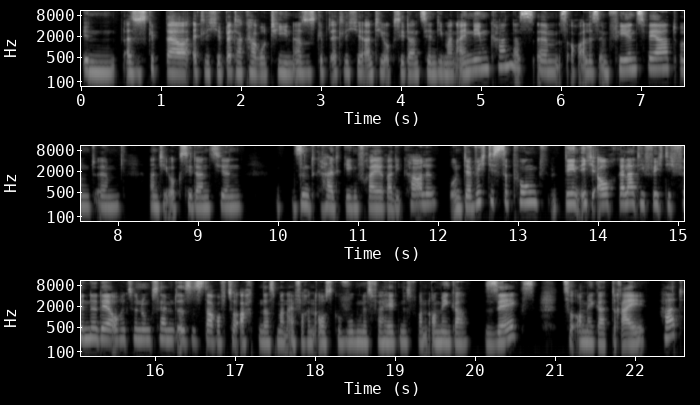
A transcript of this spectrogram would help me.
in, also es gibt da etliche Beta-Carotin, also es gibt etliche Antioxidantien, die man einnehmen kann. Das ähm, ist auch alles empfehlenswert und ähm, Antioxidantien sind halt gegen freie Radikale. Und der wichtigste Punkt, den ich auch relativ wichtig finde, der auch entzündungshemmend ist, ist darauf zu achten, dass man einfach ein ausgewogenes Verhältnis von Omega-6 zu Omega-3 hat.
